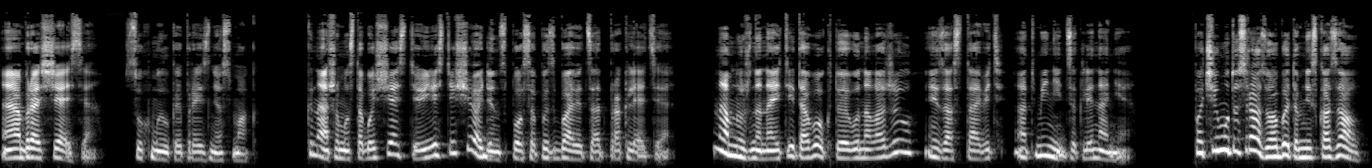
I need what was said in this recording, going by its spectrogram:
Обращайся, с ухмылкой произнес Мак. К нашему с тобой счастью есть еще один способ избавиться от проклятия. Нам нужно найти того, кто его наложил, и заставить отменить заклинание. Почему ты сразу об этом не сказал?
